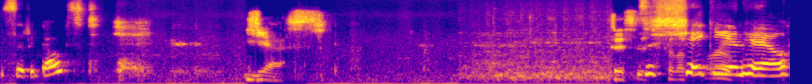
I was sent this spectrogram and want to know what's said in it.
Is it a ghost? Yes. This is shaky Rue. inhale.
